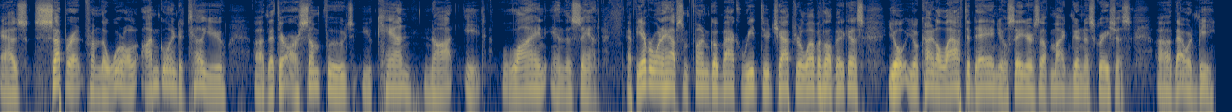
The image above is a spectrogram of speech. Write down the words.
as separate from the world, I'm going to tell you uh, that there are some foods you cannot eat. Line in the sand. If you ever want to have some fun, go back, read through chapter 11 of Leviticus. You'll you'll kind of laugh today, and you'll say to yourself, "My goodness gracious, uh, that would be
